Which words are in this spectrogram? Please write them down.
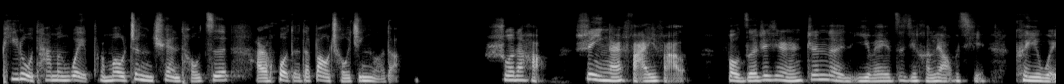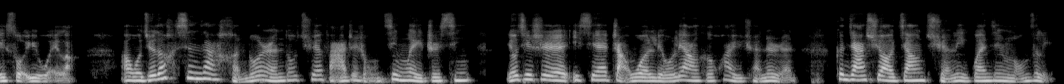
披露他们为 promote 证券投资而获得的报酬金额的。说得好，是应该罚一罚了，否则这些人真的以为自己很了不起，可以为所欲为了啊！我觉得现在很多人都缺乏这种敬畏之心，尤其是一些掌握流量和话语权的人，更加需要将权力关进笼子里。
